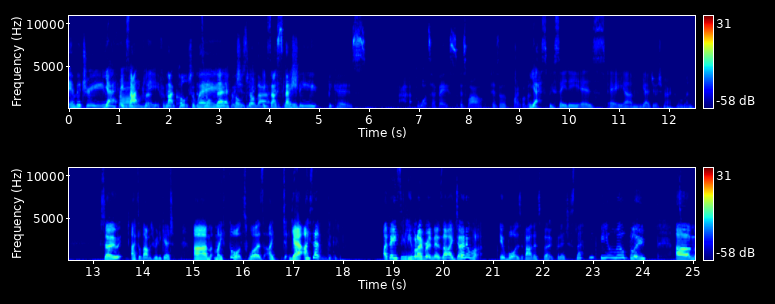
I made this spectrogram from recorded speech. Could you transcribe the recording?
imagery. yeah, from exactly from that culture The that's not wave, their culture. is not that, exactly. especially because what's her face as well is a white woman. Yes, because Sadie is a um, yeah Jewish American woman. So I thought that was really good. Um, my thoughts was I yeah I said I basically what I've written is that I don't know what it was about this book, but it just left me feel a little blue. Um,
